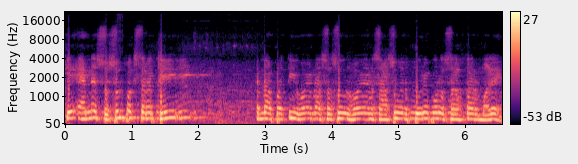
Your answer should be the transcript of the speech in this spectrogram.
કે એમને સસુર પક્ષ તરફથી એમના પતિ હોય, એમના સસુર હોય, એમના સાસુ પૂરેપૂરો સહકાર મળે?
